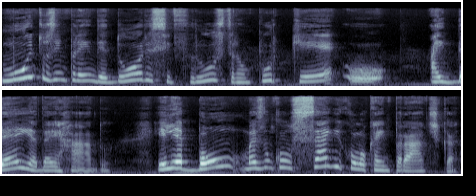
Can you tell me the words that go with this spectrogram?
Muitos empreendedores se frustram porque o, a ideia dá errado. Ele é bom, mas não consegue colocar em prática,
